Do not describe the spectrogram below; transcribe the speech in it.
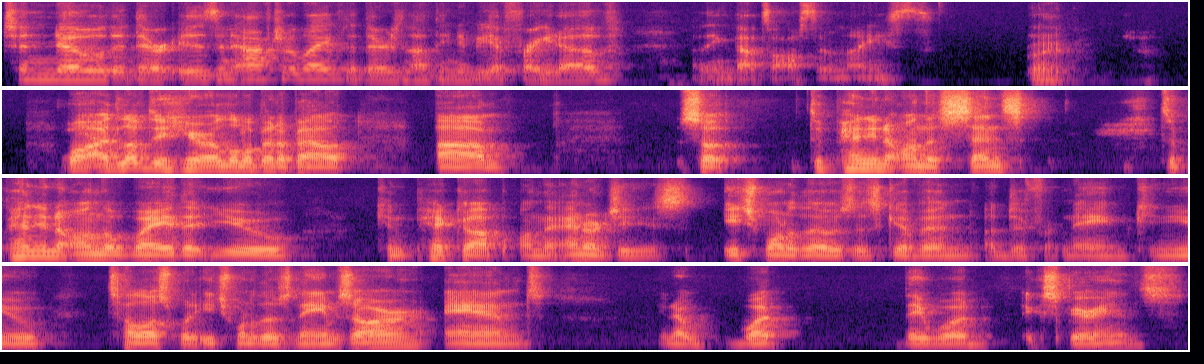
to know that there is an afterlife that there's nothing to be afraid of i think that's also nice Right. Well, Yeah. I'd love to hear a little bit about. Um, so, depending on the sense, depending on the way that you can pick up on the energies, each one of those is given a different name. Can you tell us what each one of those names are, and you know what they would experience?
